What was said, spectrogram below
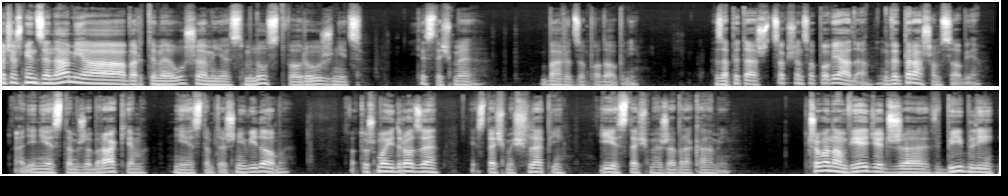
Chociaż między nami a Bartymeuszem jest mnóstwo różnic, jesteśmy bardzo podobni. Zapytasz, co ksiądz opowiada? Wypraszam sobie. Ani nie jestem żebrakiem, nie jestem też niewidomy. Otóż, moi drodzy, jesteśmy ślepi i jesteśmy żebrakami. Trzeba nam wiedzieć, że w Biblii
